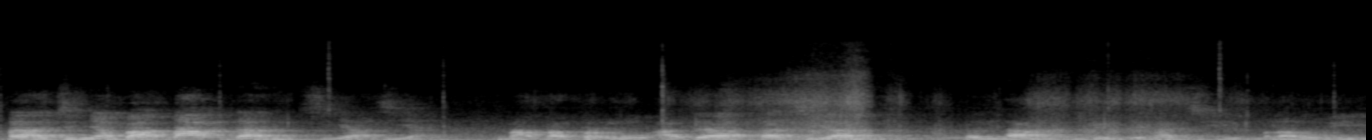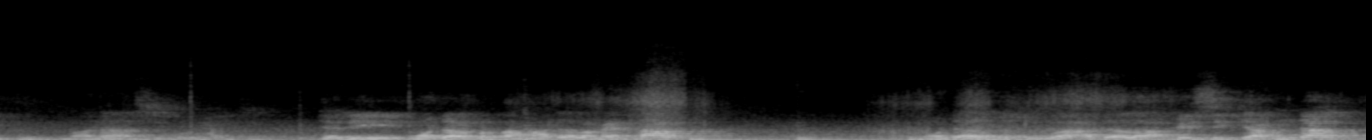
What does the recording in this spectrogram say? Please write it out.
hajinya batal dan sia-sia. Maka perlu ada kajian tentang fikih haji melalui manasikul haji. Jadi modal pertama adalah mental, modal kedua adalah fisik yang handal,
